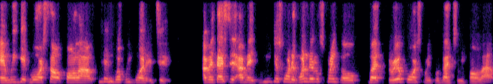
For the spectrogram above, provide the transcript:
and we get more salt fallout than what we wanted to? I mean, that's it. I mean, you just wanted one little sprinkle, but three or four sprinkles actually fall out.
